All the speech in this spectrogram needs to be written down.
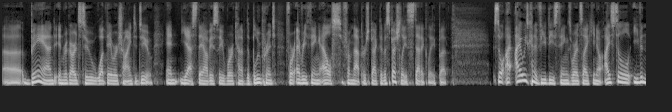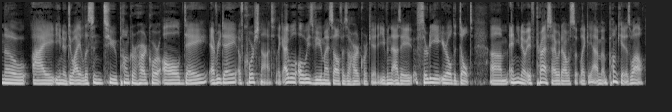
uh, band in regards to what they were trying to do. And yes, they obviously were kind of the blueprint for everything else from that perspective, especially aesthetically, but so I, I, always kind of view these things where it's like, you know, I still, even though I, you know, do I listen to punk or hardcore all day, every day? Of course not. Like I will always view myself as a hardcore kid, even as a 38 year old adult. Um, and, you know, if pressed, I would always like, yeah, I'm a punk kid as well.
